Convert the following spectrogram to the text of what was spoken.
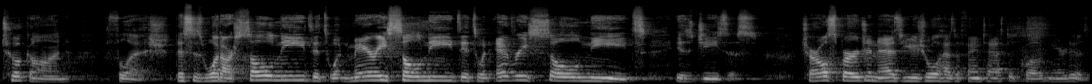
took on flesh. This is what our soul needs. It's what Mary's soul needs. It's what every soul needs is Jesus. Charles Spurgeon, as usual, has a fantastic quote, and here it is.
